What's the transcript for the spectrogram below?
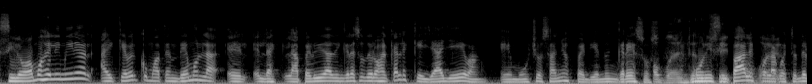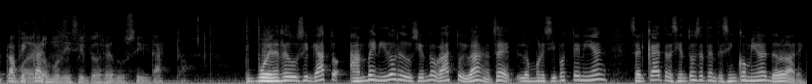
si lo vamos a eliminar, hay que ver cómo atendemos la, el- la, la pérdida de ingresos de los alcaldes que ya llevan eh, muchos años perdiendo ingresos reducir- municipales por la cuestión del plan fiscal. los municipios reducir gastos. Pueden reducir gastos. Han venido reduciendo gastos, Iván. O sea, los municipios tenían cerca de 375 millones de dólares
